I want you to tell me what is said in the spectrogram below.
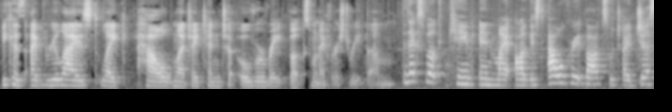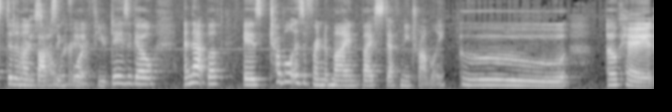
because I've realized like how much I tend to overrate books when I first read them. The next book came in my August Owl Crate box, which I just did an August unboxing for a few days ago, and that book is Trouble is a Friend of Mine by Stephanie Tromly. Ooh. Okay,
